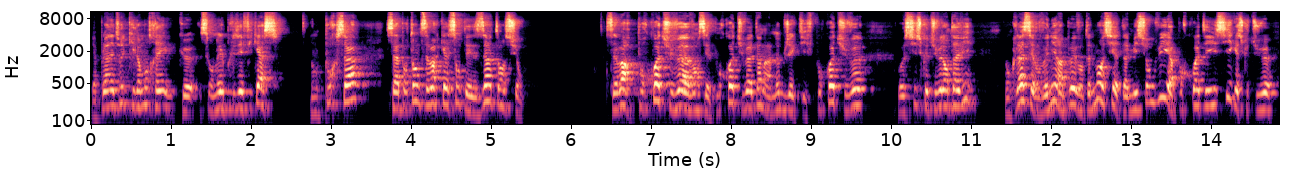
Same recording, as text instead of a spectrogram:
il y a plein de trucs qui l'ont montré, que on est le plus efficace. Donc pour ça, c'est important de savoir quelles sont tes intentions. Savoir pourquoi tu veux avancer, pourquoi tu veux atteindre un objectif, pourquoi tu veux aussi ce que tu veux dans ta vie. Donc là, c'est revenir un peu éventuellement aussi à ta mission de vie, à pourquoi tu es ici, qu'est-ce que tu veux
